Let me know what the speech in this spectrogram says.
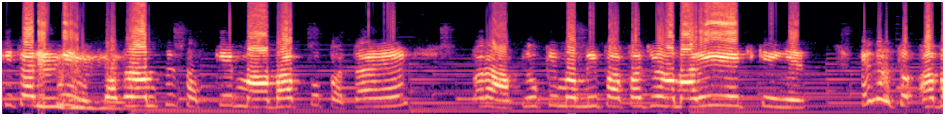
की तारीख में इंस्टाग्राम हम्म, हम्म, हम्म। से सबके माँ बाप को पता है और आप लोग के मम्मी पापा जो हमारे एज के ही है है ना? तो अब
